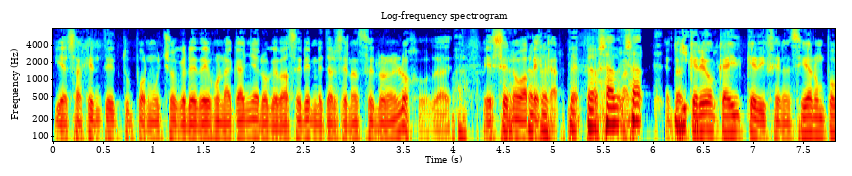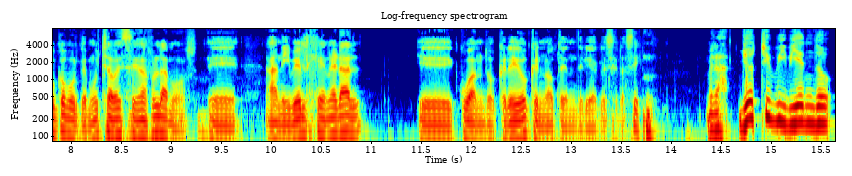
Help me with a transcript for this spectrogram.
y a esa gente tú por mucho que le des una caña lo que va a hacer es meterse el celo en el ojo. O sea, ese no va a pescar. pero- pero, ¿sabe- ¿vale? sabe- Entonces creo que hay que diferenciar un poco porque muchas veces hablamos eh, a nivel general eh, cuando creo que no tendría que ser así. Mira, yo estoy viviendo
